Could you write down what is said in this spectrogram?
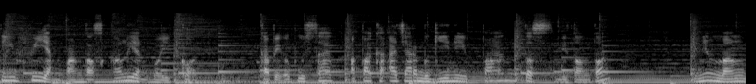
TV yang pantas kalian boykot. KPU Pusat, apakah acara begini pantas ditonton? Ini memang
